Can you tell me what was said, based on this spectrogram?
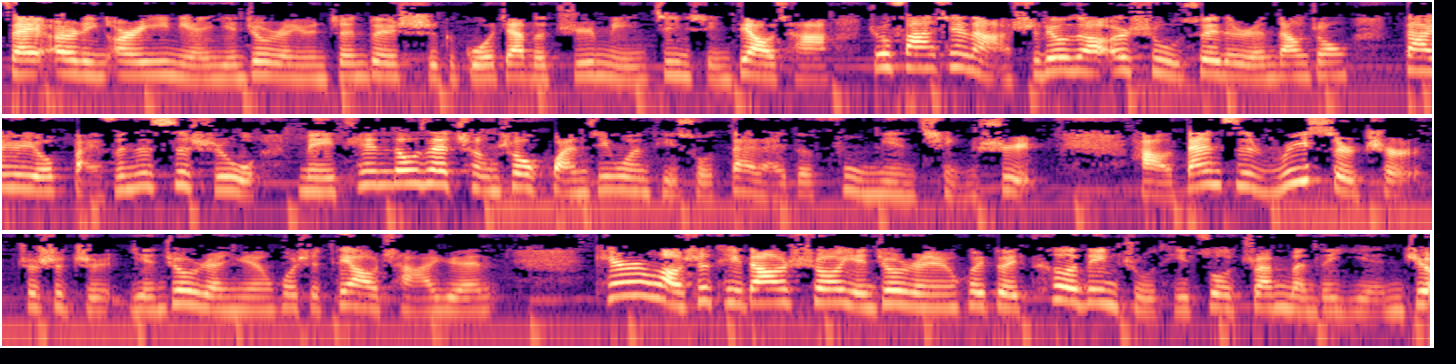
在二零二一年，研究人员针对十个国家的居民进行调查，就发现啊，十六到二十五岁的人当中，大约有百分之四十五每天都在承受环境问题所带来的负面。情绪，好，单字 researcher 就是指研究人员或是调查员。Karen 老师提到说，研究人员会对特定主题做专门的研究。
